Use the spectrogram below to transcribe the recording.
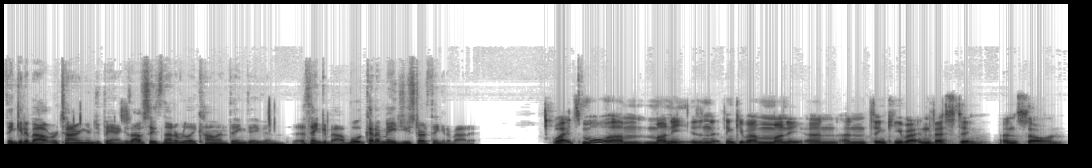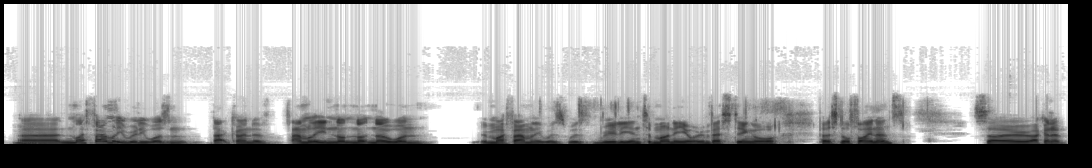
thinking about retiring in Japan because obviously it's not a really common thing to even think about. What kind of made you start thinking about it? Well, it's more um, money, isn't it? Thinking about money and, and thinking about investing and so on. Mhm. Uh, and my family really wasn't that kind of family. Not, not, no one in my family was, was really into money or investing or personal finance. So I kind of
